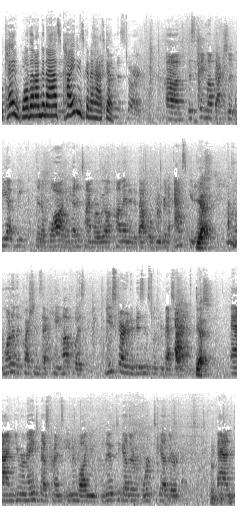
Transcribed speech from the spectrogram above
Okay, well then I'm going to ask. Heidi's going to ask it. I'm going to start. Uh, this came up actually. We have, we did a blog ahead of time where we all commented about what we were going to ask you today. Yes. And one of the questions that came up was, you started a business with your best friend. Yes and you remained best friends even while you lived together, worked together. and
